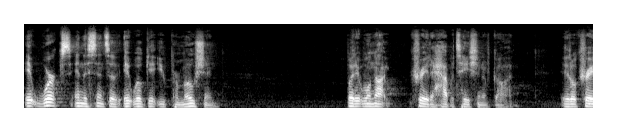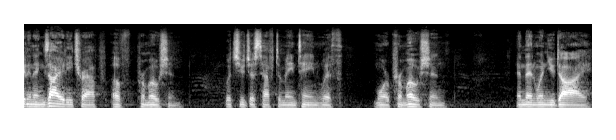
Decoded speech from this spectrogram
It works in the sense of it will get you promotion, but it will not create a habitation of God. It'll create an anxiety trap of promotion, which you just have to maintain with more promotion. And then when you die,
